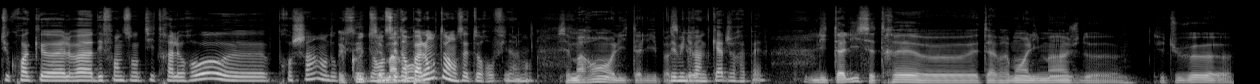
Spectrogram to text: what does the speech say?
tu crois qu'elle va défendre son titre à l'Euro euh, prochain? Donc c'est dans, dans, pas longtemps cet Euro finalement. C'est marrant l'Italie 2024, je rappelle. L'Italie, c'est très, était vraiment à l'image de, si tu veux.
